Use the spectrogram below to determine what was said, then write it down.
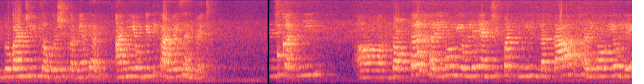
दोघांचीही चौकशी करण्यात यावी आणि योग्य ती कारवाई झाली पाहिजे. त्यांची पत्नी डॉक्टर हरिभाऊ येवले यांची पत्नी लता हरिभाऊ येवले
